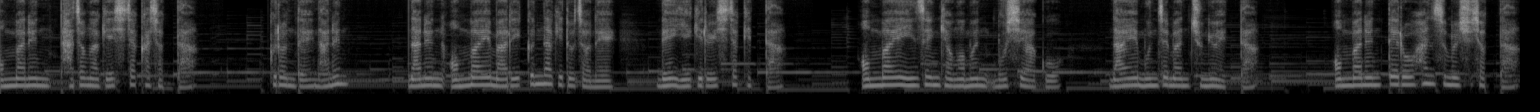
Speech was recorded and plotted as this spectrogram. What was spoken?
엄마는 다정하게 시작하셨다. 그런데 나는, 나는 엄마의 말이 끝나기도 전에 내 얘기를 시작했다. 엄마의 인생 경험은 무시하고 나의 문제만 중요했다. 엄마는 때로 한숨을 쉬셨다.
